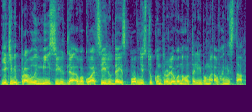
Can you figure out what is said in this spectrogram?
які відправили місію для евакуації людей з повністю контрольованого талібами Афганістану.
